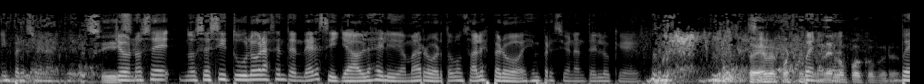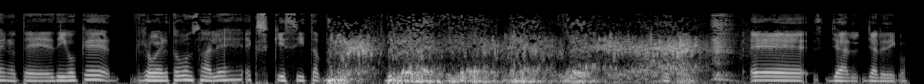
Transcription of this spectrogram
Impresionante. Yo no sé, no sé si tú logras entender si ya hablas el idioma de Roberto González, pero es impresionante lo que. Todavía me cuesta entenderlo un poco, pero. Bueno, te digo que Roberto González exquisita. eh, ya, ya le digo.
